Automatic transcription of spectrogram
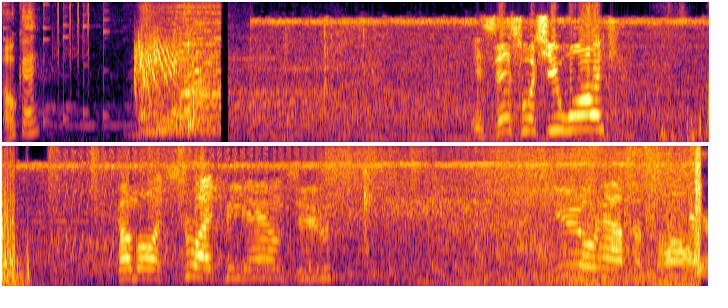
Okay. Is this what you want? Come on, strike me down, Zeus. You don't have the balls.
